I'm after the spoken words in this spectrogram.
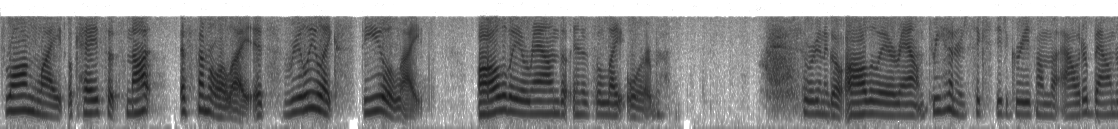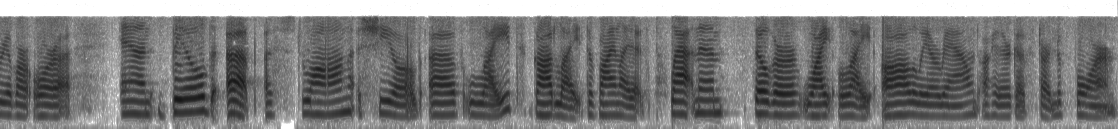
strong light okay? So it's not ephemeral light. It's really like steel light all the way around and it's a light orb. So we're going to go all the way around 360 degrees on the outer boundary of our aura and build up a strong shield of light, God light, divine light. It's platinum, silver, white light all the way around. Okay, there it goes, starting to form.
